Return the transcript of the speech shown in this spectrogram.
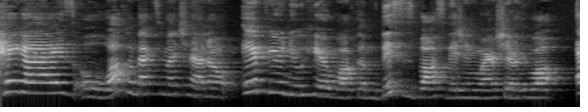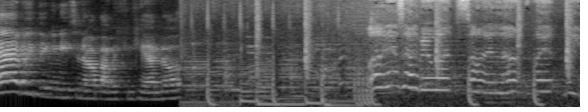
Hey guys, welcome back to my channel. If you're new here, welcome. This is Boss Vision where I share with you all everything you need to know about making candles. Why is everyone so in love with me?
